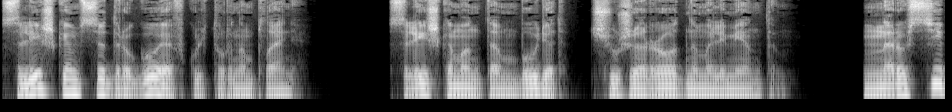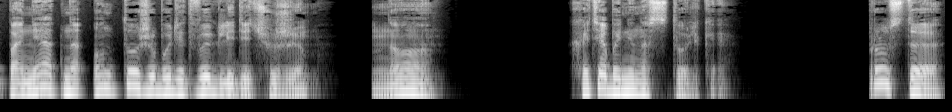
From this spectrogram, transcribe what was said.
Слишком все другое в культурном плане. Слишком он там будет чужеродным элементом. На Руси, понятно, он тоже будет выглядеть чужим, но хотя бы не настолько. Просто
